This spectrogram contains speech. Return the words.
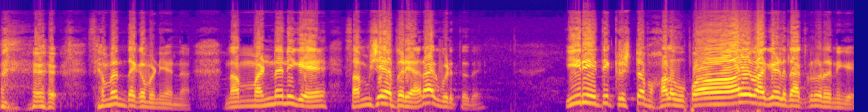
ಸಮಂತಕ ಮಣಿಯನ್ನ ನಮ್ಮಣ್ಣನಿಗೆ ಸಂಶಯ ಪರಿಹಾರ ಆಗ್ಬಿಡ್ತದೆ. ಈ ರೀತಿ ಕೃಷ್ಣ ಬಹಳ ಉಪಾಯವಾಗಿ ಹೇಳಿದ ಅಕ್ರೂರನಿಗೆ.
